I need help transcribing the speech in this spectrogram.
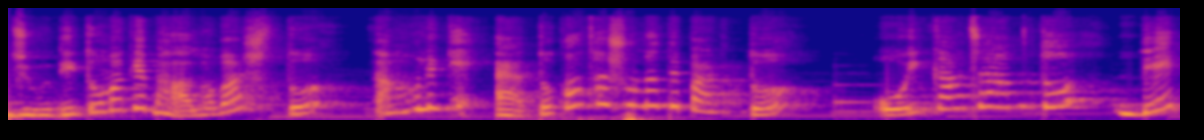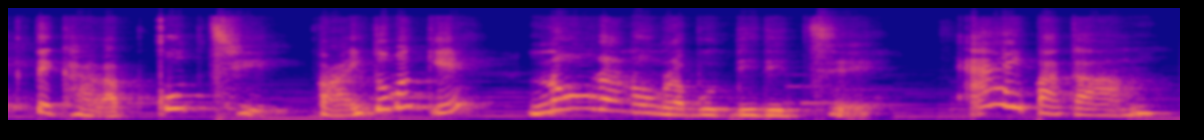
যদি তোমাকে ভালোবাসতো, তাহলে কি এত কথা শোনাতে পারতো? ওই কাঁচা আম তো দেখতে খারাপ করছি তাই তোমাকে নোংরা নোংরা বুদ্ধি দিচ্ছে। এই পাকাম,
